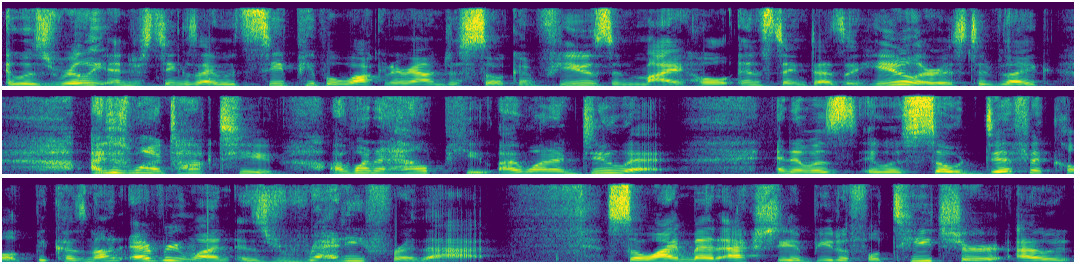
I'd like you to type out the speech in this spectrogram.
it was really interesting because I would see people walking around just so confused, and my whole instinct as a healer is to be like, I just want to talk to you, I want to help you, I want to do it, and it was it was so difficult because not everyone is ready for that. So I met actually a beautiful teacher out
